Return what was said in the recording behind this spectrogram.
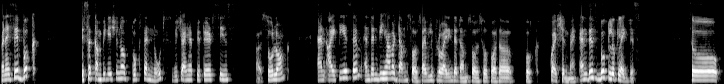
When I say book, it's a combination of books and notes, which I have prepared since uh, so long and ITSM, and then we have a dumps also. I will be providing the dumps also for the book question bank. And this book look like this. So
